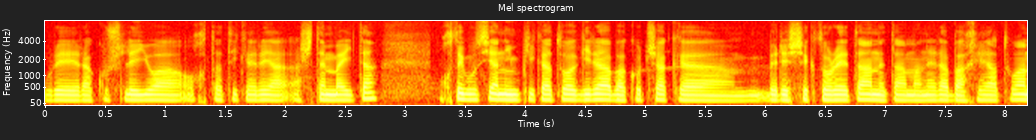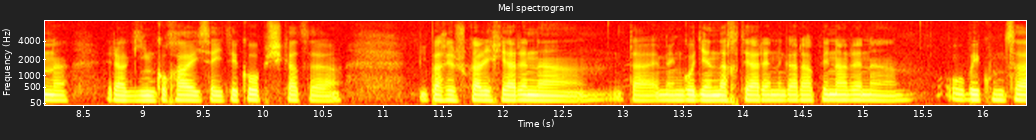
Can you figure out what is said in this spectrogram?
gure erakusleioa hortatik ere hasten baita. Urte guzian implikatuak gira bakotsak eh, bere sektoreetan eta manera bajeatuan eraginko jara izaiteko pixkat Ipar Euskal Egearen eta hemengo jendartearen garapenaren hobekuntza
